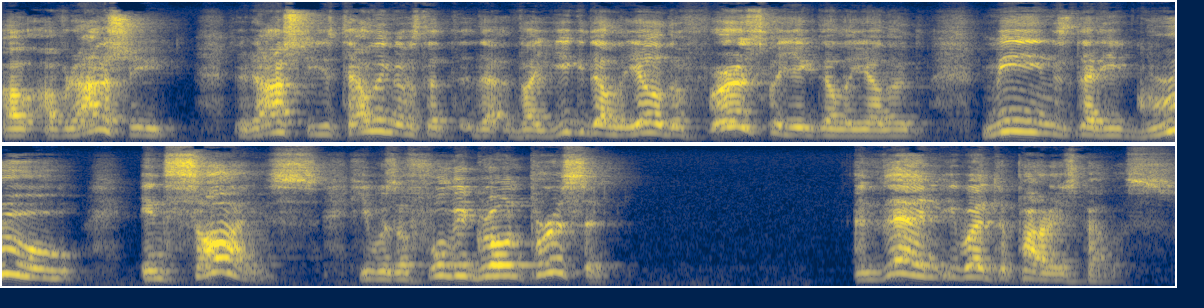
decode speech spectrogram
of, of Rashi. Rashi is telling us that the Vayigdal the first Vayigdal Yelad, means that he grew in size. He was a fully grown person. And then he went to Paris palace.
